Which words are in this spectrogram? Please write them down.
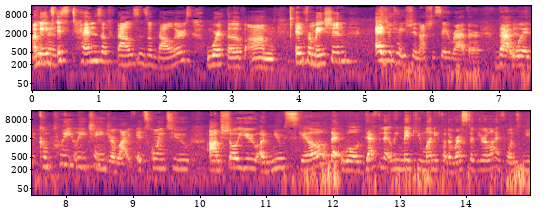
I mean, it's tens of thousands of dollars worth of um, information education i should say rather that would completely change your life. It's going to um, show you a new skill that will definitely make you money for the rest of your life once you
